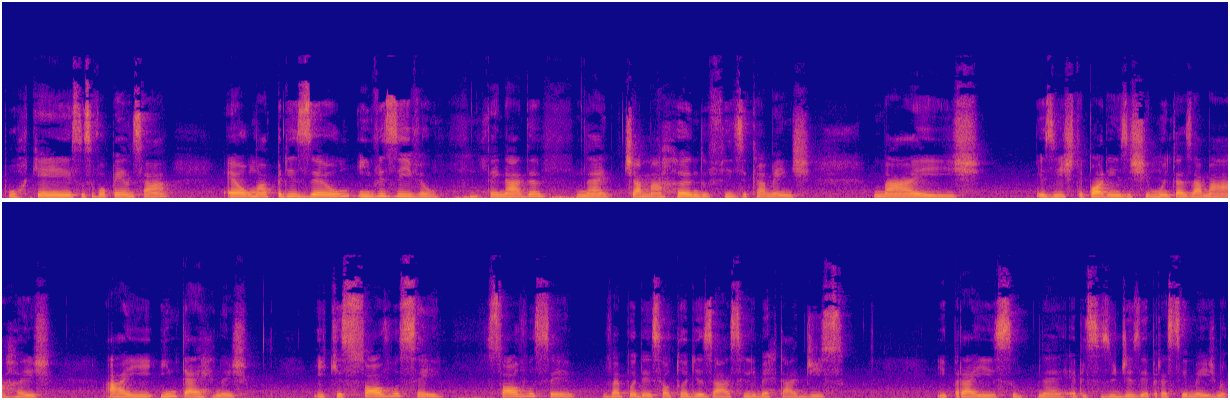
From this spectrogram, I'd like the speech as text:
porque se você for pensar, é uma prisão invisível, não tem nada né, te amarrando fisicamente, mas existe, podem existir muitas amarras aí internas. E que só você, só você vai poder se autorizar a se libertar disso. E para isso, né, é preciso dizer para si mesma:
